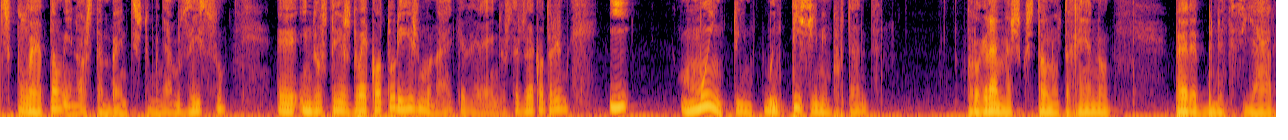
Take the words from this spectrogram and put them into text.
despoletam, e nós também testemunhamos isso, eh, indústrias do ecoturismo, não é? Quer dizer, indústrias do ecoturismo e, muito, muitíssimo importante, programas que estão no terreno para beneficiar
